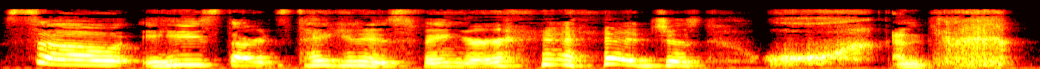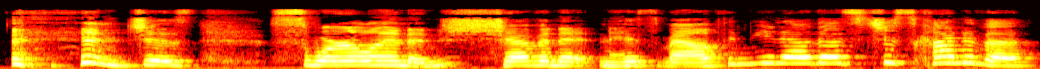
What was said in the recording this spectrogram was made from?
so he starts taking his finger and just and and just swirling and shoving it in his mouth, and you know that's just kind of a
